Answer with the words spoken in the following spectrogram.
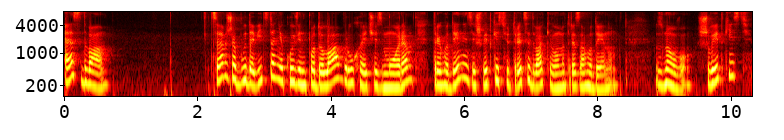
С2. Це вже буде відстань, яку він подолав, рухаючись морем 3 години зі швидкістю 32 км за годину. Знову швидкість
